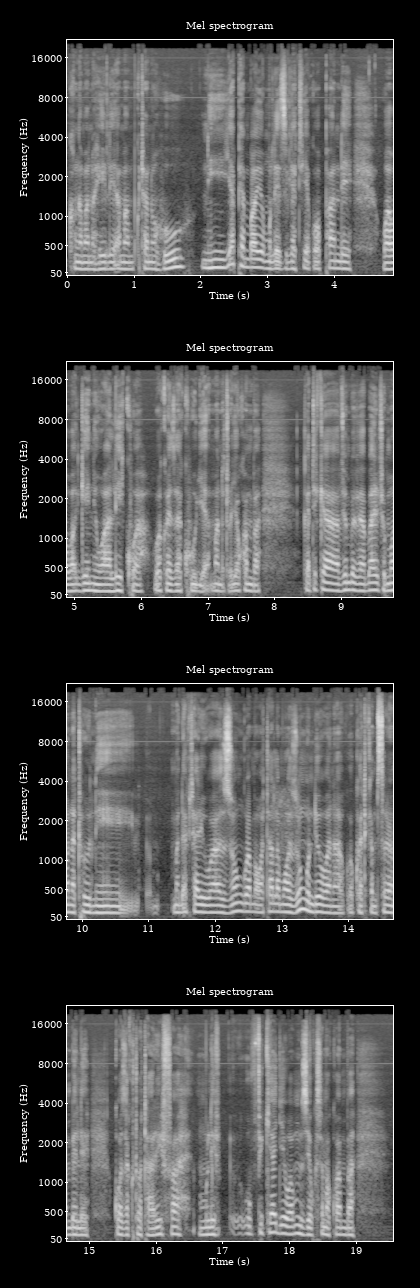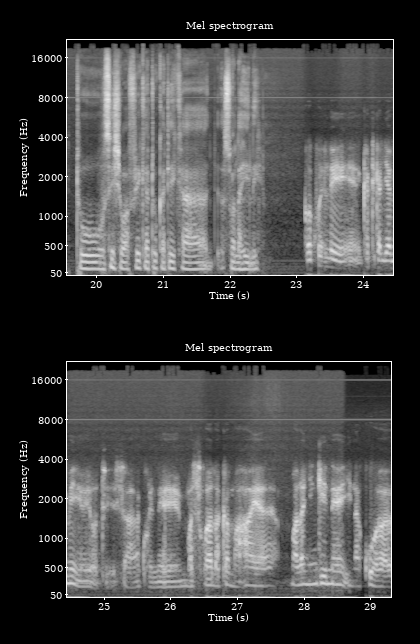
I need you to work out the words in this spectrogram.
kongamano hili ama mkutano huu, ni yapi ambayo mlizingatia kwa upande wa wageni waalikwa wakiweza kuja? Maana tunajua kwamba katika vyombo vya habari tumeona tu ni madaktari wazungu ama wataalamu wazungu ndio wana katika mstari wa mbele kuweza kutoa taarifa. Mlifikiaje uamuzi wa kusema kwamba tuhusishe Waafrika tu katika swala hili? Kwa kweli katika jamii yoyote saa kwenye masuala kama haya, mara nyingine inakuwa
